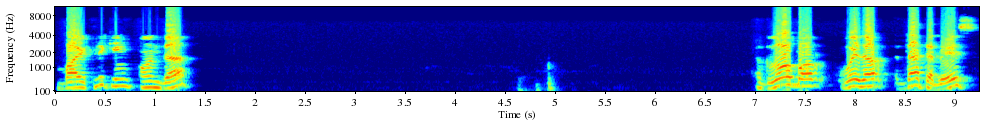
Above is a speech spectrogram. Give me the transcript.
by clicking on the global weather database.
